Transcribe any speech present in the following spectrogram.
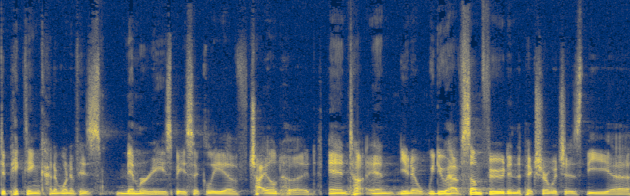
depicting kind of one of his memories basically of childhood and t- and you know we do have some food in the picture which is the uh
